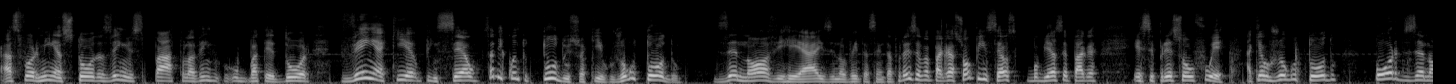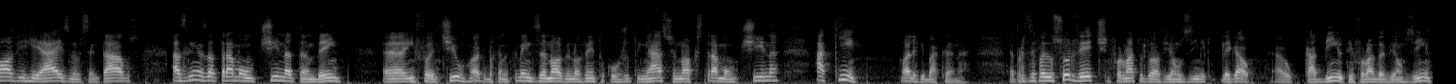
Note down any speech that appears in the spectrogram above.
As forminhas todas, vem o espátula, vem o batedor, vem aqui o pincel. Sabe quanto tudo isso aqui? O jogo todo. R$19,90 por aí. Você vai pagar só o pincel, se bobear, você paga esse preço ou o fouet. Aqui é o jogo todo por R$19,90. As linhas da Tramontina também, uh, infantil, olha que bacana, também R$19,90 o conjunto em aço inox Tramontina. Aqui, olha que bacana, é para você fazer o sorvete em formato do aviãozinho que legal. É, o cabinho tem formato do aviãozinho.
